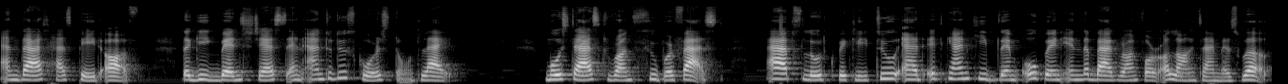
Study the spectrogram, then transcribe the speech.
and that has paid off. The Geekbench tests and Antutu scores don't lie. Most tasks run super fast. Apps load quickly too and it can keep them open in the background for a long time as well.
